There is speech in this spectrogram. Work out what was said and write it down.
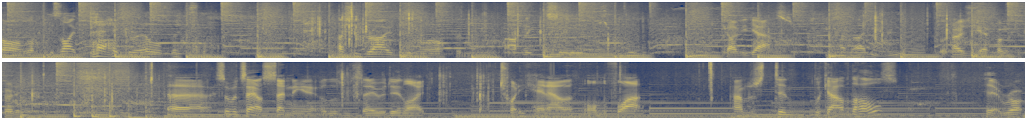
Oh look, it's like Bear Grylls. This. I should ride you more often. I think soon. Can I have your gas? How did you get punctured, Freddie? Uh, some would say I was sending it, others would say we're doing like 20k an hour on the flat. And just didn't look out for the holes. Hit a rock.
